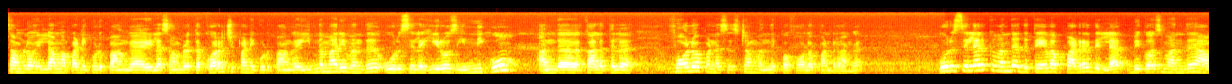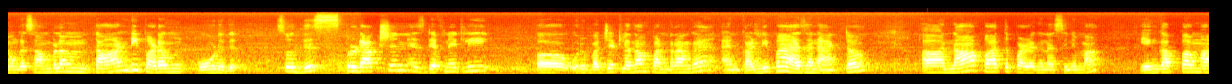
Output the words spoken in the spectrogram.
சம்பளம் இல்லாமல் பண்ணி கொடுப்பாங்க இல்லை சம்பளத்தை குறைச்சி பண்ணி கொடுப்பாங்க. இந்த மாதிரி வந்து ஒரு சில ஹீரோஸ் இன்றைக்கும் அந்த காலத்தில் ஃபாலோ பண்ண சிஸ்டம் வந்து இப்போ ஃபாலோ பண்ணுறாங்க ஒரு சிலருக்கு வந்து அது தேவைப்படுறதில்ல பிகாஸ் வந்து அவங்க சம்பளம் தாண்டி படம் ஓடுது. So this production is definitely ஒரு பட்ஜெட்டில் தான் பண்ணுறாங்க அண்ட் கண்டிப்பாக ஆஸ் அன் ஆக்டர் uh, நான் பார்த்து பழகின சினிமா எங்கள் அப்பா அம்மா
